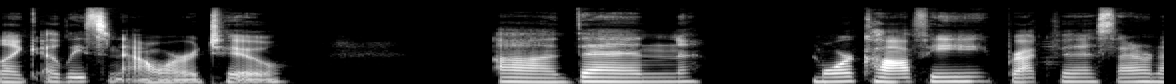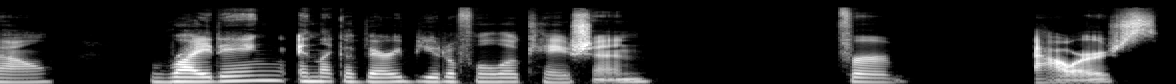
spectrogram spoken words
like at least an hour or two. Uh, then more coffee, breakfast, I don't know. Writing in like a very beautiful location for hours.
